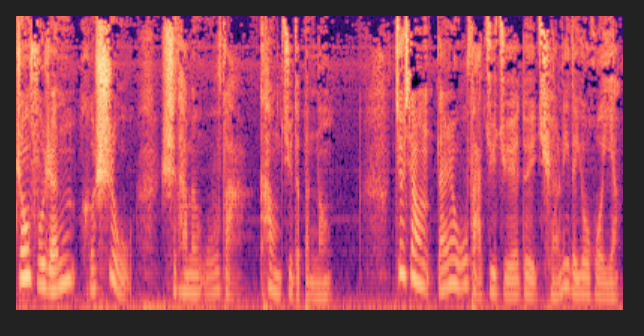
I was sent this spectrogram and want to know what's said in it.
征服人和事物是他们无法抗拒的本能，就像男人无法拒绝对权力的诱惑一样。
